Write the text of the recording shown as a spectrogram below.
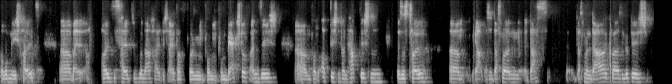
Warum nicht Holz? Äh, weil Holz ist halt super nachhaltig, einfach vom, vom, vom Werkstoff an sich, ähm, vom optischen, vom haptischen ist es toll. Ähm, ja, also dass man das, dass man da quasi wirklich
